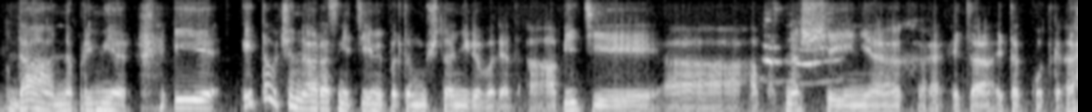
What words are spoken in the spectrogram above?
Например. Да, например. И это очень разные темы, потому что они говорят о беде, об отношениях. Это, это котка.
